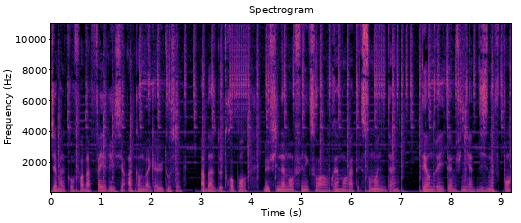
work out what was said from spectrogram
Jamal Crawford a failli réussir un comeback à lui tout seul à base de 3 points, mais finalement Phoenix aura vraiment raté son money time. DeAndre Ayton finit à 19 points.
